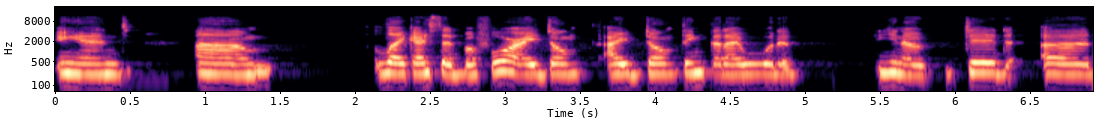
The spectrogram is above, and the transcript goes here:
And um, like I said before, I don't I don't think that I would have you know did a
